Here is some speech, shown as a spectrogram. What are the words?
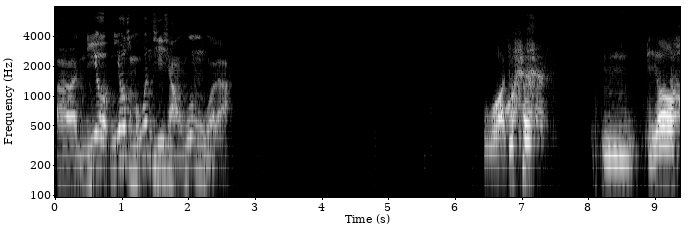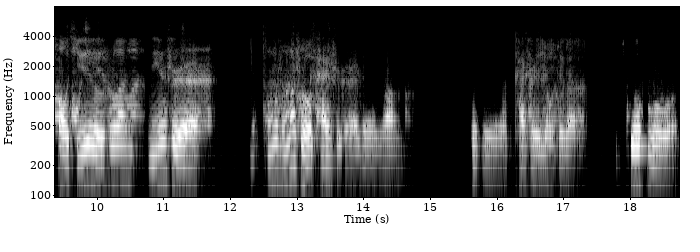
呃，你有你有什么问题想问我的？我就是，嗯，比较好奇，就是说您是从什么时候开始这个就是开始有这个修复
